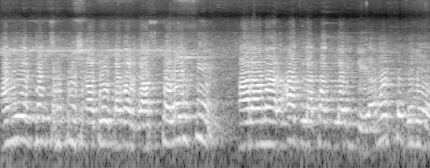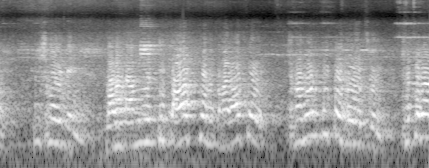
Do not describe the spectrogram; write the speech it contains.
আমি একজন ছোট সাধক, আমার গাছ চলাইছি আর আমার আগলা কে আমার তো কোনো বিষয় নেই। কারণ আমি একটি তাওয়াক্কল ধারাতে সমর্পিত হয়েছে। সুতরাং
